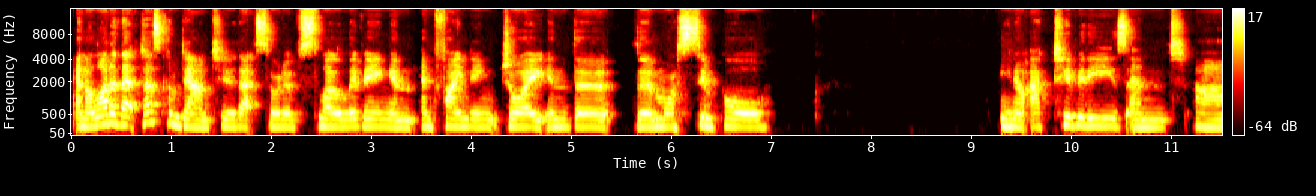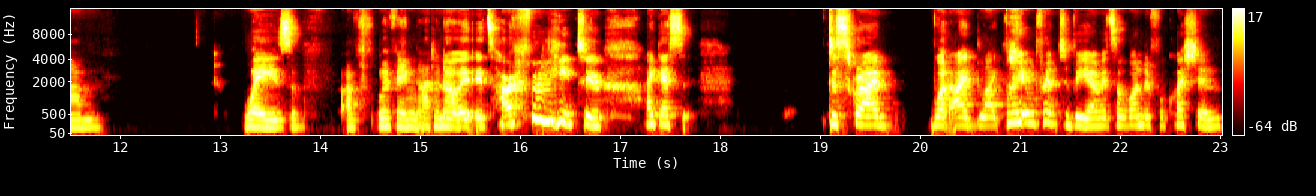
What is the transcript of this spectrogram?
and a lot of that does come down to that sort of slow living and and finding joy in the the more simple you know activities and um, ways of of living. I don't know. It, it's hard for me to i guess describe what i'd like my imprint to be. I mean, it's a wonderful question.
